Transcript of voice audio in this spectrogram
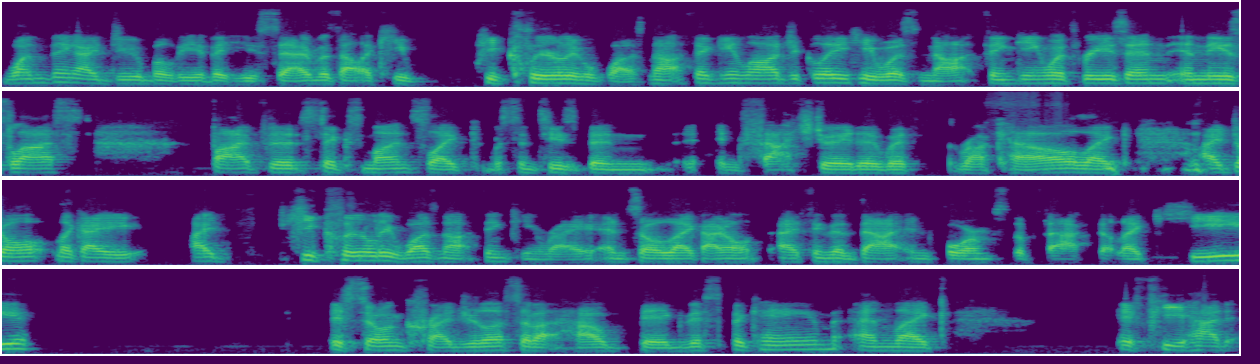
one thing I do believe that he said was that like he he clearly was not thinking logically. He was not thinking with reason in these last five to six months. Like since he's been infatuated with Raquel. Like I don't like I I he clearly was not thinking right, and so like I don't I think that that informs the fact that like he is so incredulous about how big this became and like if he had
